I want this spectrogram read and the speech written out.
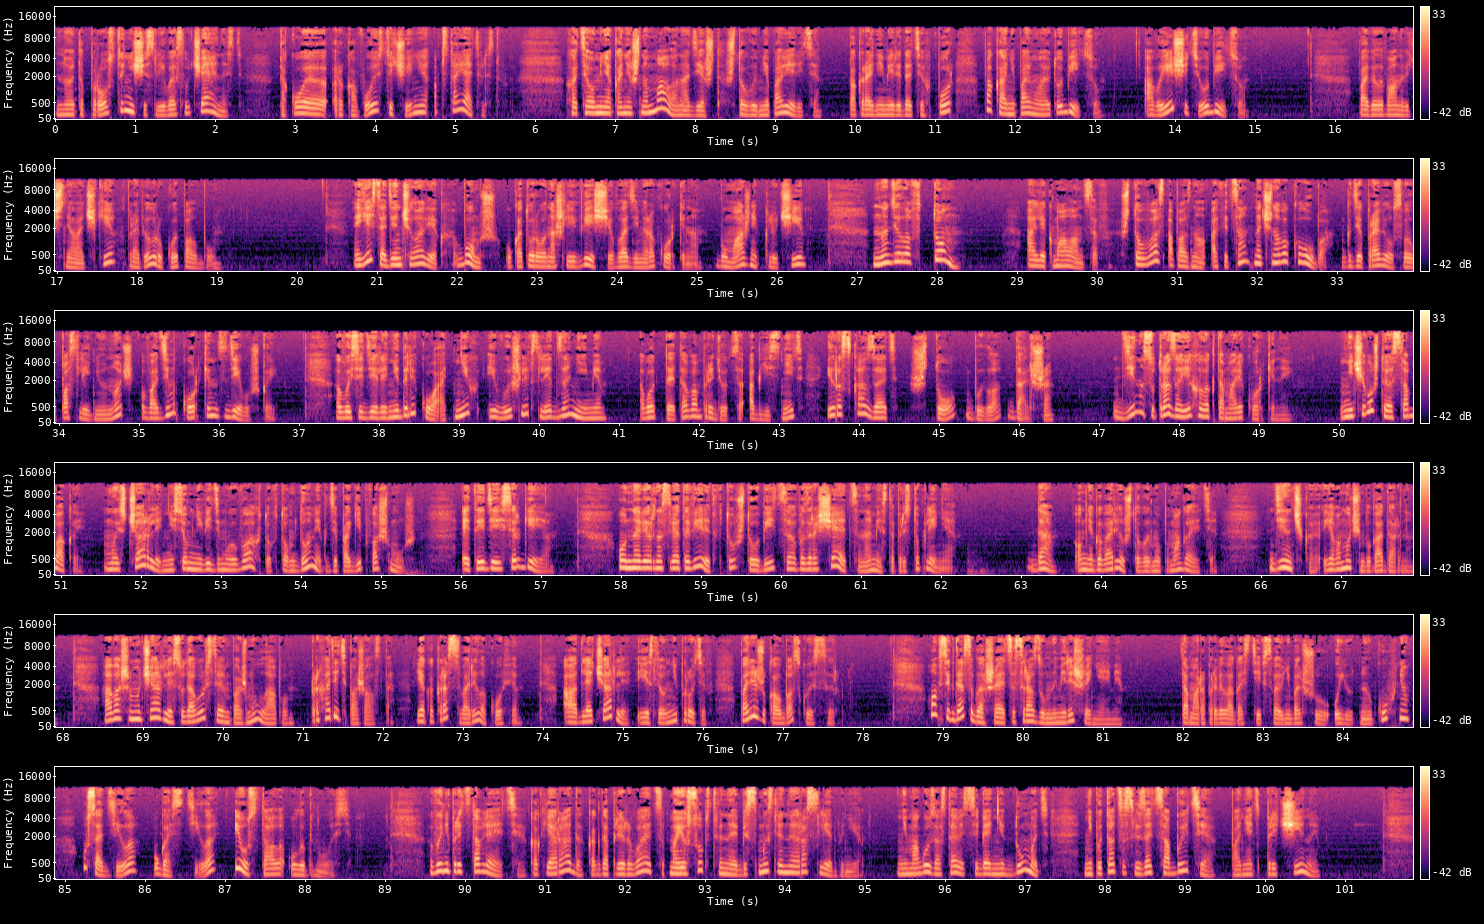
но это просто несчастливая случайность, такое роковое стечение обстоятельств. Хотя у меня, конечно, мало надежд, что вы мне поверите, по крайней мере до тех пор, пока не поймают убийцу. А вы ищете убийцу. Павел Иванович снял очки, провел рукой по лбу. Есть один человек, бомж, у которого нашли вещи Владимира Коркина, бумажник, ключи. Но дело в том, Олег Маланцев, что вас опознал официант ночного клуба, где провел свою последнюю ночь Вадим Коркин с девушкой. Вы сидели недалеко от них и вышли вслед за ними. Вот это вам придется объяснить и рассказать, что было дальше. Дина с утра заехала к Тамаре Коркиной. «Ничего, что я с собакой. Мы с Чарли несем невидимую вахту в том доме, где погиб ваш муж. Это идея Сергея. Он, наверное, свято верит в то, что убийца возвращается на место преступления. Да, он мне говорил, что вы ему помогаете. Диночка, я вам очень благодарна. А вашему Чарли с удовольствием пожму лапу. Проходите, пожалуйста. Я как раз сварила кофе. А для Чарли, если он не против, порежу колбаску и сыр. Он всегда соглашается с разумными решениями. Тамара провела гостей в свою небольшую уютную кухню, усадила, угостила и устало улыбнулась. Вы не представляете, как я рада, когда прерывается мое собственное бессмысленное расследование. Не могу заставить себя не думать, не пытаться связать события, понять причины.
